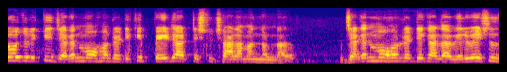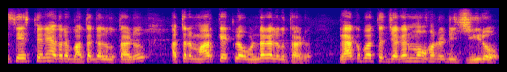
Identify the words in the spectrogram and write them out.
రోజులకి జగన్మోహన్ రెడ్డికి పెయిడ్ ఆర్టిస్టులు చాలామంది ఉన్నారు. జగన్మోహన్ రెడ్డికి అలా వెలివేషన్ చేస్తేనే అతను బతకగలుగుతాడు అతను మార్కెట్లో ఉండగలుగుతాడు. లేకపోతే జగన్మోహన్ రెడ్డి జీరో.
